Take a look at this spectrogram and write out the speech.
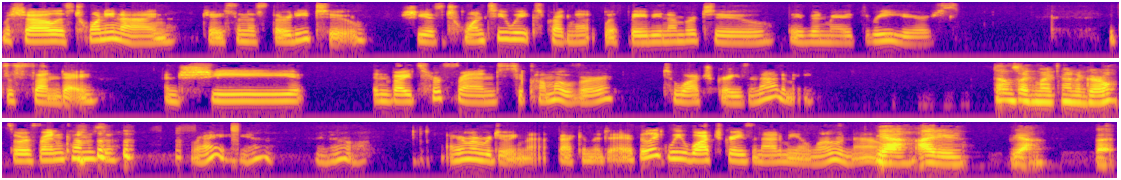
Michelle is 29, Jason is 32. She is 20 weeks pregnant with baby number two. They've been married three years. It's a Sunday, and she invites her friend to come over to watch Grey's Anatomy. Sounds like my kind of girl. So her friend comes, right? Yeah, I know. I remember doing that back in the day. I feel like we watch Grey's Anatomy alone now. Yeah, I do. Yeah. But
